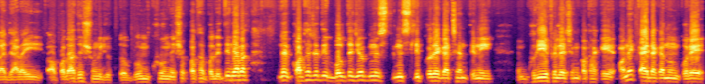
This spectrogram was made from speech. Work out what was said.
বা যারা এই অপরাধের সঙ্গে যুক্ত, গুম, খুন, এসব কথা বলে, তিনি আবার কথা যদি বলতে যেও, তিনি তিনি স্লিপ করে গেছেন, তিনি ঘুরিয়ে ফেলেছেন কথাকে, অনেক কায়দা কানুন করে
